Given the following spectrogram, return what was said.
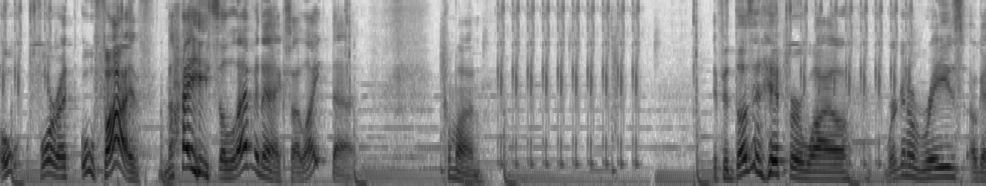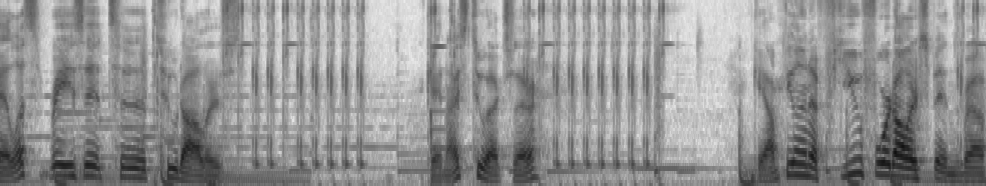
Oh, 4 Oh, 5! Nice! 11x! I like that. Come on. If it doesn't hit for a while, we're gonna raise... Okay, let's raise it to $2. Okay, nice 2x there. Okay, I'm feeling a few $4 spins, bro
